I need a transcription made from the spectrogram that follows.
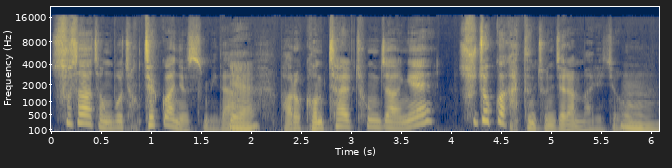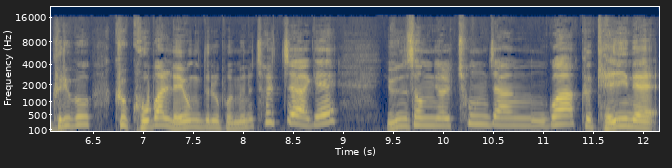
수사정보정책관이었습니다. 예. 바로 검찰총장의 수족과 같은 존재란 말이죠. 음. 그리고 그 고발 내용들을 보면 은 철저하게 윤석열 총장과 그 개인의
